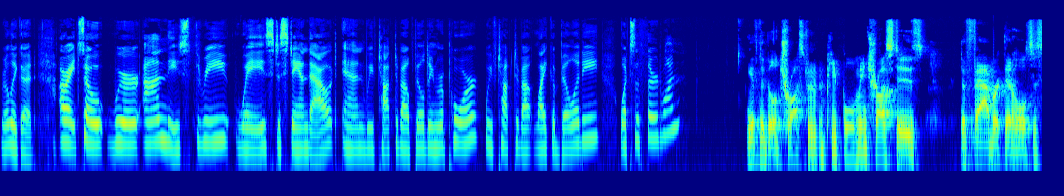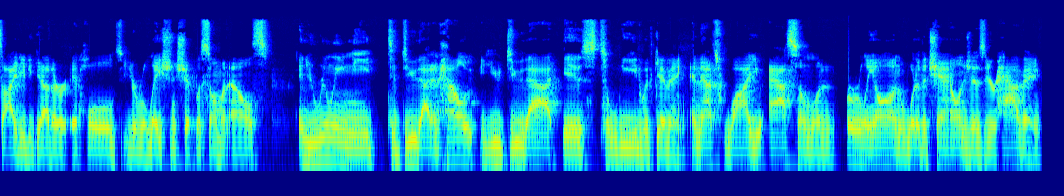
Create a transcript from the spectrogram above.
Really good. All right, so we're on these three ways to stand out, and we've talked about building rapport. We've talked about likability. What's the third one? You have to build trust with people. I mean, trust is the fabric that holds society together. It holds your relationship with someone else. And you really need to do that. And how you do that is to lead with giving. And that's why you ask someone early on, what are the challenges that you're having?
